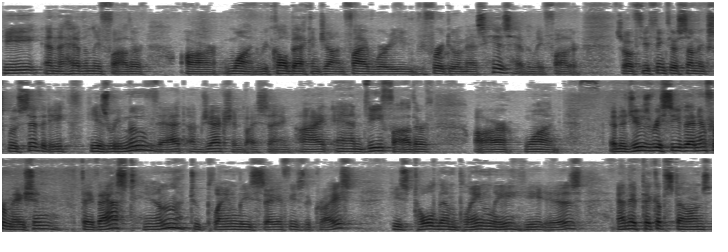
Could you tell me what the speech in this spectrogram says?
He and the Heavenly Father are one. Recall back in John 5 where he referred to him as his Heavenly Father. So if you think there's some exclusivity, he has removed that objection by saying, I and the Father are one. And the Jews receive that information. They've asked him to plainly say if he's the Christ. He's told them plainly he is, and they pick up stones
